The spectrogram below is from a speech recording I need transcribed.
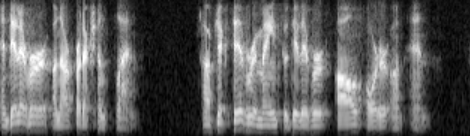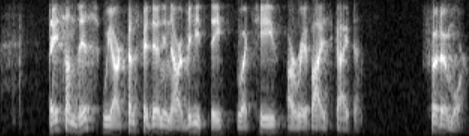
and deliver on our production plan. Our objective remains to deliver all order on hand. Based on this, we are confident in our ability to achieve our revised guidance. Furthermore,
